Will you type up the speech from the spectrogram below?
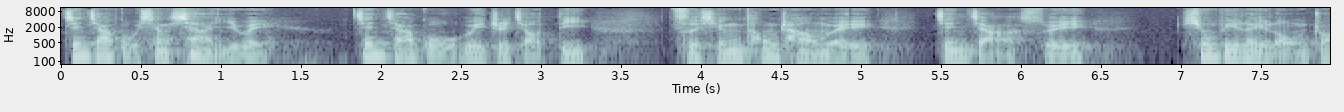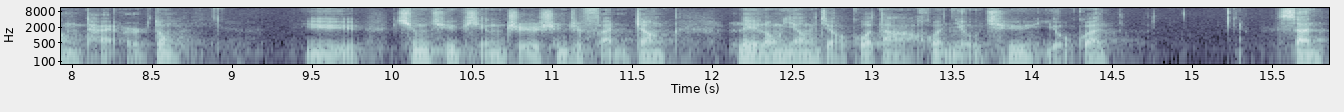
肩胛骨向下移位，肩胛骨位置较低，此型通常为肩胛随胸壁肋龙状态而动，与胸区平直甚至反张、肋龙仰角过大或扭曲有关。三、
